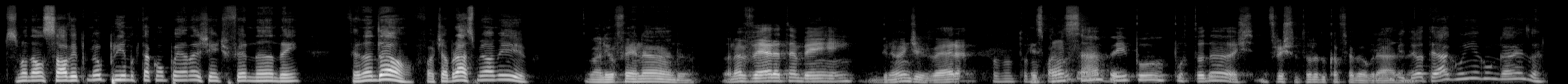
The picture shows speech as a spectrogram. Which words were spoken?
preciso mandar um salve aí pro meu primo que tá acompanhando a gente, o Fernando, hein? Fernandão, forte abraço, meu amigo. Valeu, Fernando. Dona Vera também, hein? Grande Vera. Responsável aí por, por toda a infraestrutura do Café Belgrado. Me né? deu até aguinha com gás, velho.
